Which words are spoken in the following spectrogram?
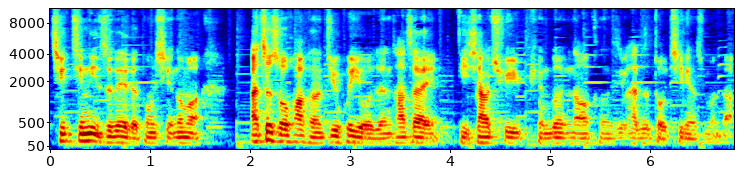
经经历之类的东西。那么啊，这时候话可能就会有人他在底下去评论，然后可能就开始抖机灵什么的。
